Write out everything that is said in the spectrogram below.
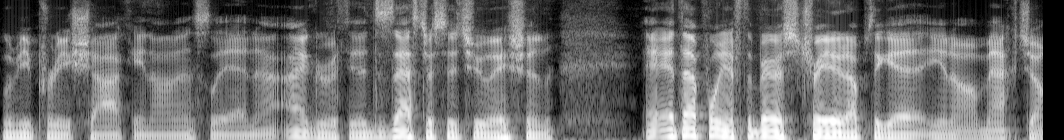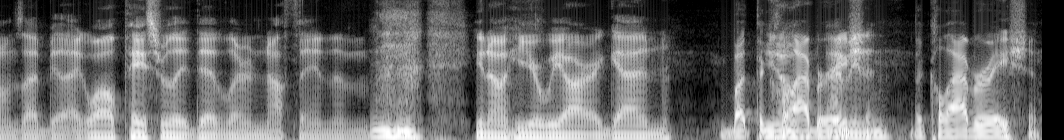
would be pretty shocking, honestly. And I, I agree with you. The disaster situation. At that point, if the Bears traded up to get, you know, Mac Jones, I'd be like, well, Pace really did learn nothing. And, mm-hmm. you know, here we are again. But the you collaboration, know, I mean, the collaboration.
